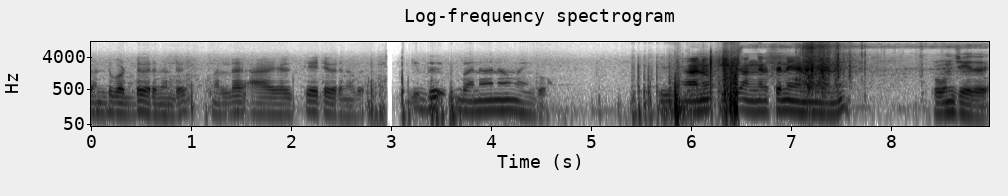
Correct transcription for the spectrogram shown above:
രണ്ട് ബഡ് വരുന്നുണ്ട്. നല്ല ഹെൽത്തി ആയിട്ട് വരുന്നത്. ഇത് ബനാന മാംഗോ ഇത് ഞാനും ഇത് അങ്ങനെ തന്നെയാണ് ഞാൻ പ്രൂൺ ചെയ്തത്.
